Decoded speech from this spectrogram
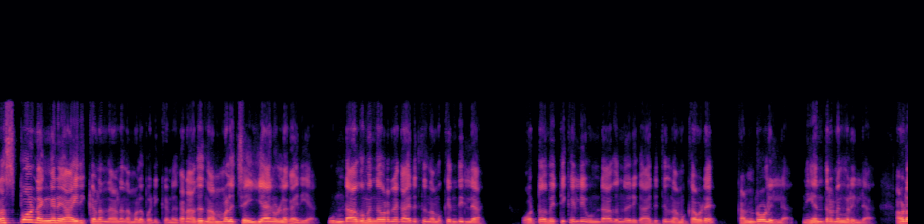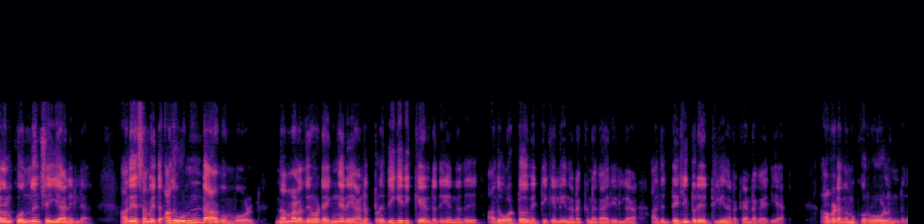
റെസ്പോണ്ട് എങ്ങനെ ആയിരിക്കണം എന്നാണ് നമ്മൾ പഠിക്കേണ്ടത്. കാരണം അത് നമ്മൾ ചെയ്യാനുള്ള കാര്യമാണ്. ഉണ്ടാകുമെന്ന് പറഞ്ഞ കാര്യത്തിൽ നമുക്ക് എന്തില്ല ഓട്ടോമാറ്റിക്കലി ഉണ്ടാകുന്ന ഒരു കാര്യത്തിൽ നമുക്കവിടെ കൺട്രോൾ ഇല്ല. നിയന്ത്രണങ്ങളില്ല. അവിടെ നമുക്കൊന്നും ചെയ്യാനില്ല. അതേ സമയത്ത് അത് ഉണ്ടാകുമ്പോൾ നമ്മൾ അതിനോട് എങ്ങനെയാണ് പ്രതികരിക്കേണ്ടത് എന്നത് അത് ഓട്ടോമാറ്റിക്കലി നടക്കുന്ന കാര്യമില്ല അത് ഡെലിബറേറ്റ്ലി നടക്കേണ്ട കാര്യമാണ് അവിടെ നമുക്ക് റോൾ ഉണ്ട്.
